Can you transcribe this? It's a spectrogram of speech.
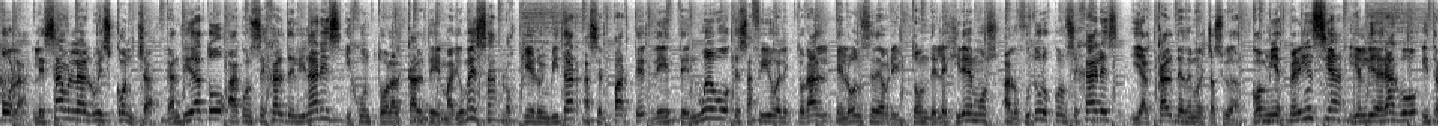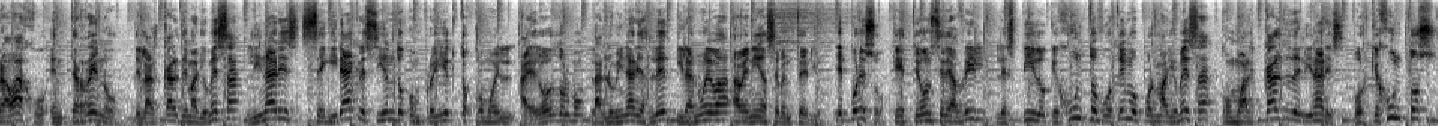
Hola, les habla Luis Concha, candidato a concejal de Linares y junto al alcalde Mario Mesa, los quiero invitar a ser parte de este nuevo desafío electoral el 11 de abril, donde elegiremos a los futuros concejales y alcaldes de nuestra ciudad. Con mi experiencia y el liderazgo y trabajo en terreno del alcalde Mario Mesa, Linares seguirá creciendo con proyectos como el aeródromo, las luminarias LED y la nueva avenida Cementerio. Es por eso que este 11 de abril les pido que juntos votemos por Mario Mesa como alcalde de Linares, porque juntos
